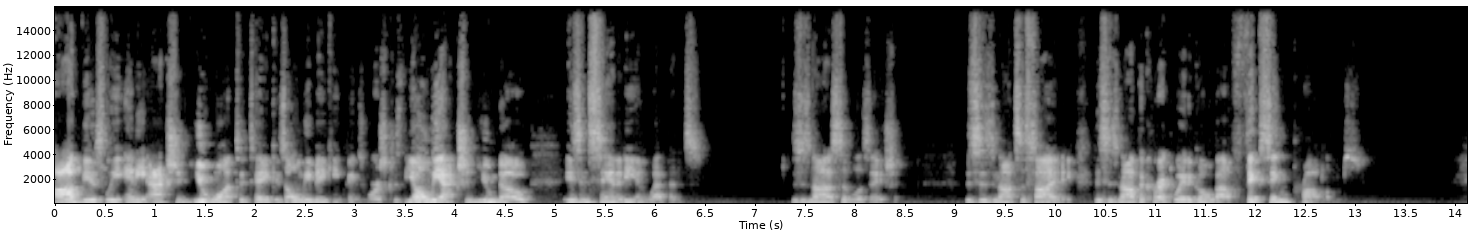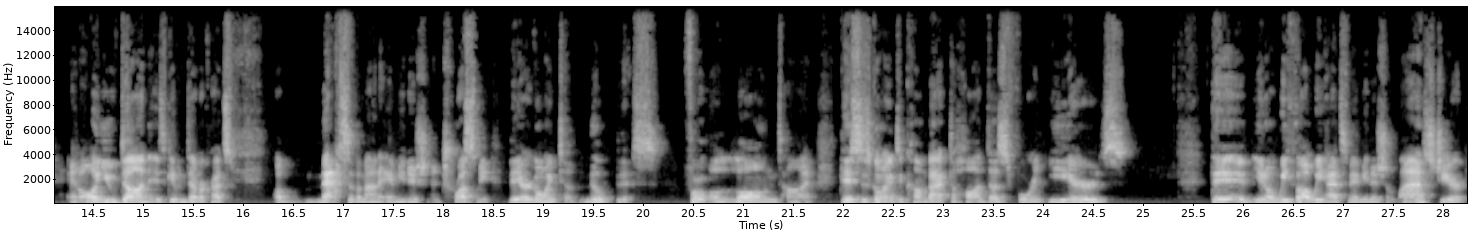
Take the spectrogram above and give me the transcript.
Obviously, any action you want to take is only making things worse because the only action you know is insanity and weapons. This is not a civilization. This is not society. This is not the correct way to go about fixing problems. And all you've done is given Democrats a massive amount of ammunition. And trust me, they are going to milk this for a long time. This is going to come back to haunt us for years. They, you know, we thought we had some ammunition last year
